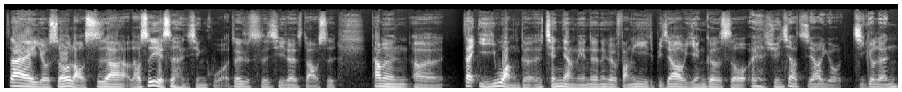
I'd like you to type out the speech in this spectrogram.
在有时候老师啊，老师也是很辛苦啊，这个时期的老师，他们呃。在以往的前两年的那个防疫比较严格的时候，哎、欸，学校只要有几个人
